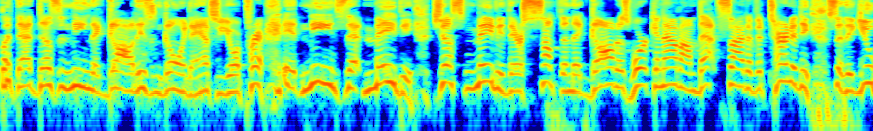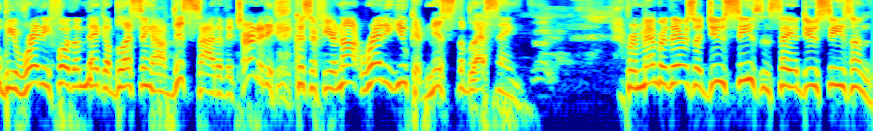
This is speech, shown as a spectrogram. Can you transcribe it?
but that doesn't mean that God isn't going to answer your prayer. It means that maybe, just maybe there's something that God is working out on that side of eternity so that you'll be ready for the mega blessing on this side of eternity. Because if you're not ready, you could miss the blessing. Remember, there's a due season. Say a due season.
